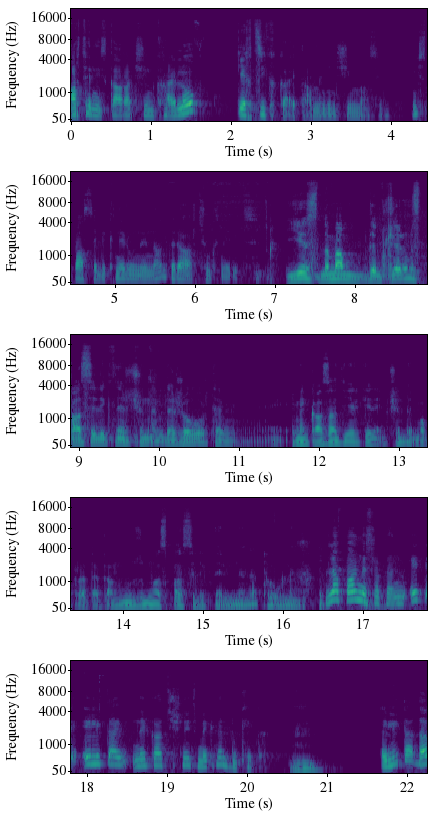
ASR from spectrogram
Արդեն իսկ առաջին քայլով կեղծիք կա այդ ամեն ինչի մասին ինչ սպասելիքներ ունենալ դրա արդյունքներից։ Ես նման դեպքերում սպասելիքներ չունեմ, դե ժողովուրդը մենք ազատ երկեր ենք, չէ՞ դեմոկրատական, ուզում նա սպասելիքներ ունենա, թող ունենա։ Լավ, պարոն Մեսրոպյան, այդ էլիտայի ներկայացուցիչներից մեկն էլ դուք եք։ Էլիտա դա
